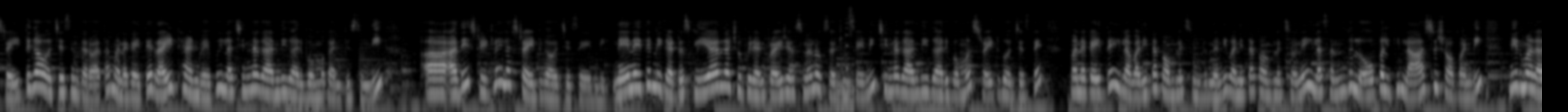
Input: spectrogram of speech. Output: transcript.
స్ట్రైట్గా వచ్చేసిన తర్వాత మనకైతే రైట్ హ్యాండ్ వైపు ఇలా చిన్న గాంధీ గారి బొమ్మ కనిపిస్తుంది. అదే స్ట్రీట్లో ఇలా స్ట్రైట్గా వచ్చేసేయండి. నేనైతే మీకు అడ్రస్ క్లియర్గా చూపించడానికి ట్రై చేస్తున్నాను. ఒకసారి చూసేయండి. చిన్న గాంధీ గారి బొమ్మ స్ట్రైట్గా వచ్చేస్తే మనకైతే ఇలా వనితా కాంప్లెక్స్ ఉంటుందండి. వనితా కాంప్లెక్స్లోనే ఇలా సందు లోపలికి లాస్ట్ షాప్ అండి. Nirmala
